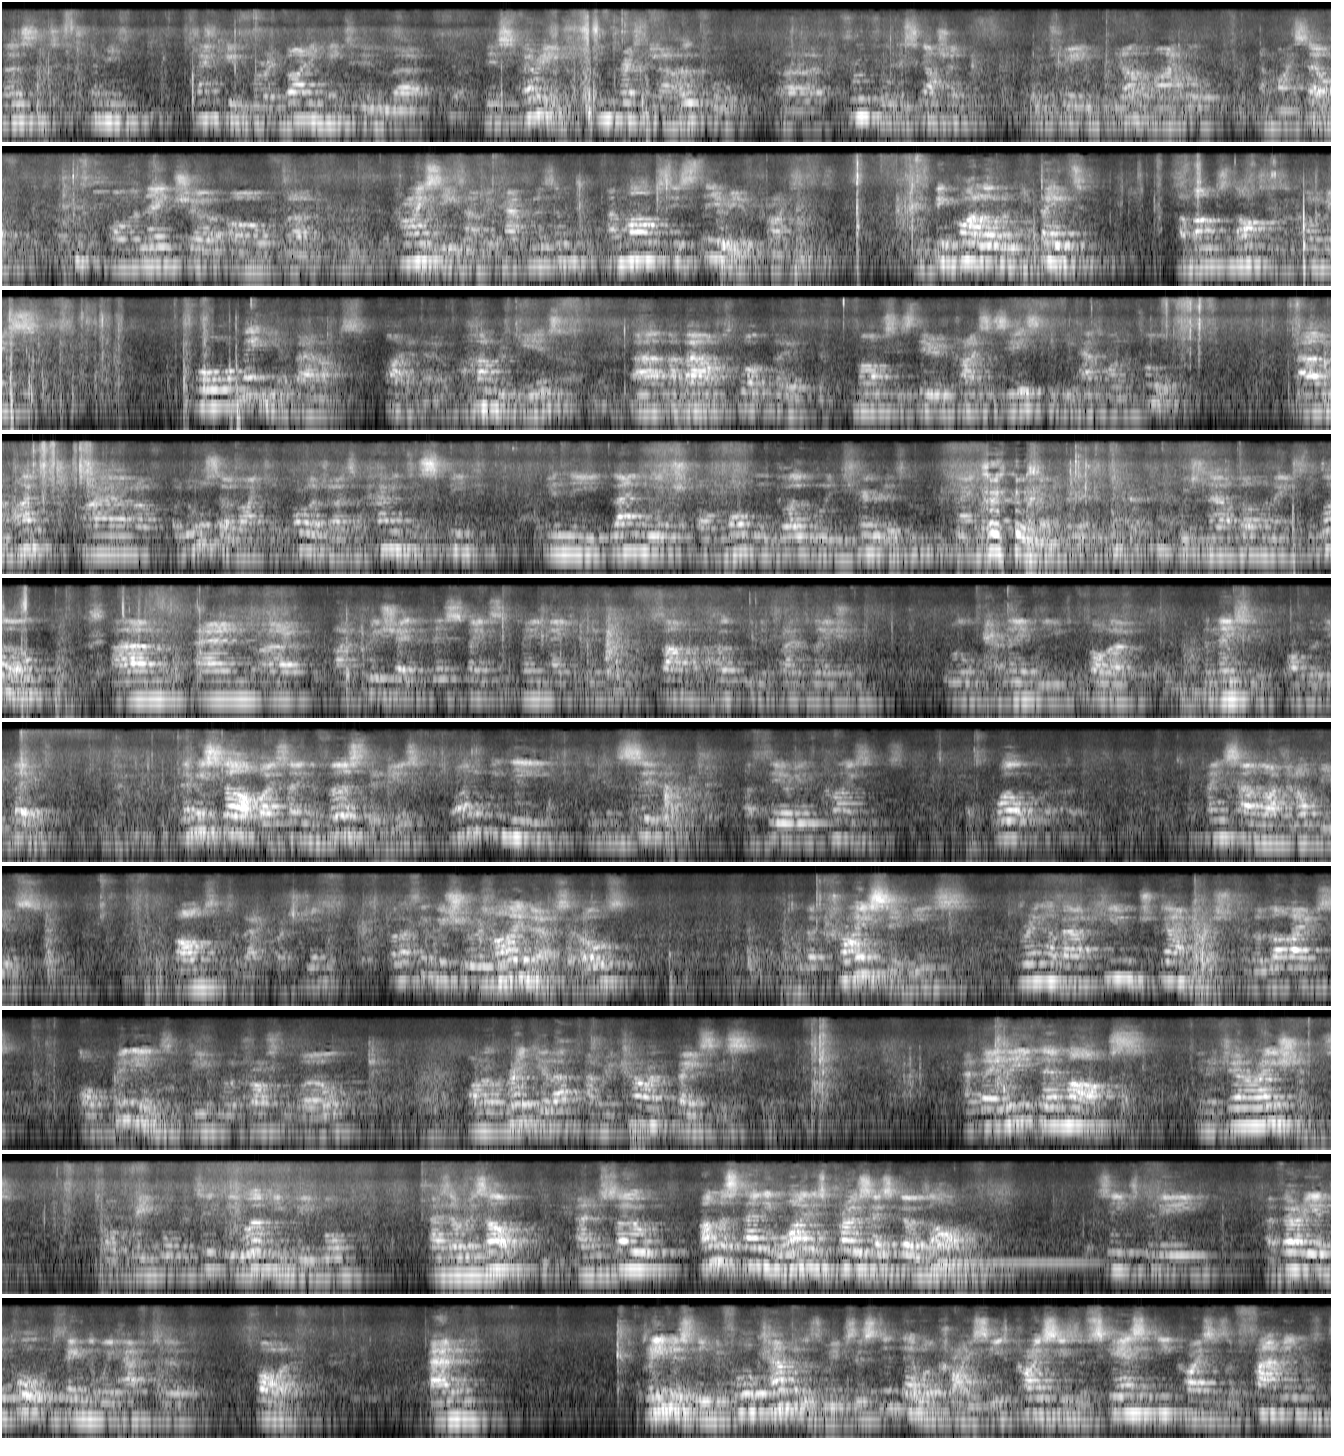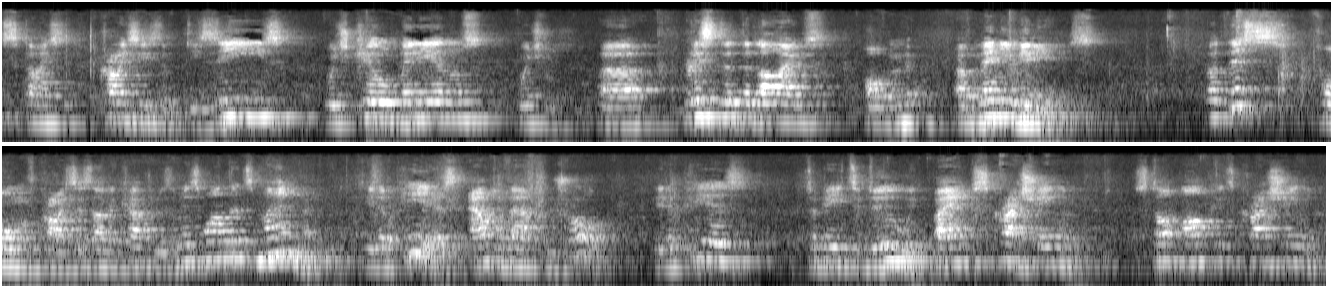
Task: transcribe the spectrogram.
First, let me thank you for inviting me to uh, this very interesting, I hopeful, uh, fruitful discussion between the other Michael and myself on the nature of uh, crises under capitalism and Marx's theory of crises. There's been quite a lot of debate amongst Marxist economists for maybe about, I don't know, 100 years uh, about what the Marxist theory of crisis is, if he has one at all. Um, I, I, uh, would also like to apologise for having to speak in the language of modern global imperialism, which now dominates the world. Um, and uh, I appreciate that this makes, may make it difficult for some, and hopefully the translation will enable you to follow the nature of the debate. Let me start by saying the first thing is, why do we need to consider a theory of crisis? Well, may sound like an obvious answer to that question, but I think we should remind ourselves that crises bring about huge damage to the lives of billions of people across the world on a regular and recurrent basis, and they leave their marks in generations of people, particularly working people, as a result. And so, understanding why this process goes on seems to be a very important thing that we have to follow. And previously, before capitalism existed, there were crises crises of scarcity, crises of famine, crises of disease, which killed millions, which uh, blistered the lives of, of many millions. But this form of crisis under capitalism is one that's man-made. It appears out of our control. It appears to be to do with banks crashing, stock markets crashing,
